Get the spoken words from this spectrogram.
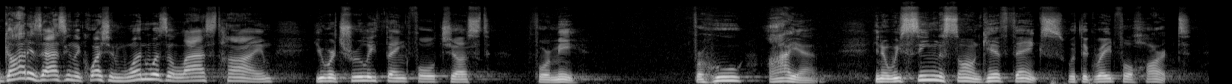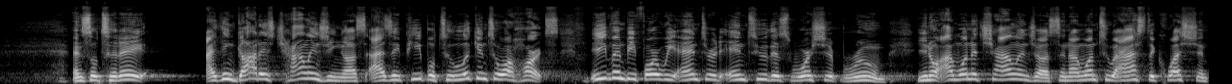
God is asking the question when was the last time you were truly thankful just for me, for who I am? You know, we sing the song, Give Thanks with a Grateful Heart. And so today, I think God is challenging us as a people to look into our hearts. Even before we entered into this worship room, you know, I want to challenge us and I want to ask the question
